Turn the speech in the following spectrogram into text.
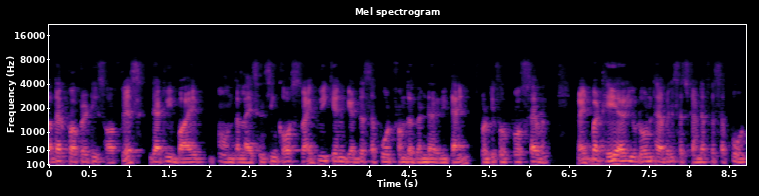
other property softwares that we buy on the licensing cost, right? We can get the support from the vendor anytime, 24/7, right? But here you don't have any such kind of a support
